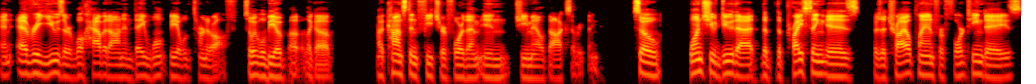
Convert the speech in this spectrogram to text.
and every user will have it on and they won't be able to turn it off. So it will be a, a like a a constant feature for them in Gmail, Docs, everything. So once you do that, the the pricing is there's a trial plan for 14 days.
